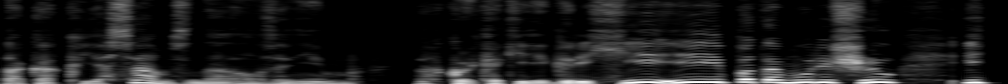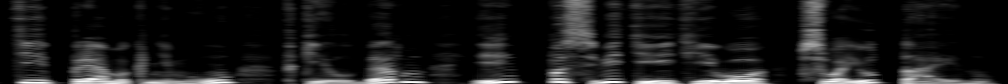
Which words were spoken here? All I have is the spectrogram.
так как я сам знал за ним кое-какие грехи и потому решил идти прямо к нему в Килберн и посвятить его в свою тайну.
